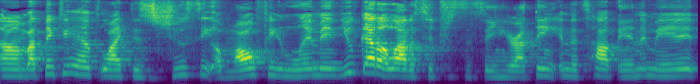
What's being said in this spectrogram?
um, I think you have like this juicy Amalfi lemon. You've got a lot of citruses in here. I think in the top and the mid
